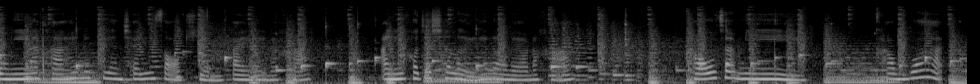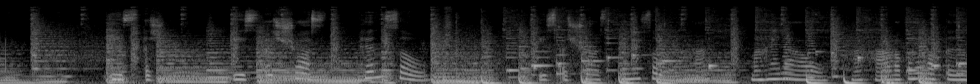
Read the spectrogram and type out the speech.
ตรงนี้นะคะให้นักเรียนใช้ดินสอเขียนไปเลยนะคะ อันนี้เขาจะเฉลยให้เราแล้วนะคะ เขาจะมีคำว่า is a is a short pencil is a short pencil นะคะ มาให้เรานะคะ แล้วก็ให้เราเติม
